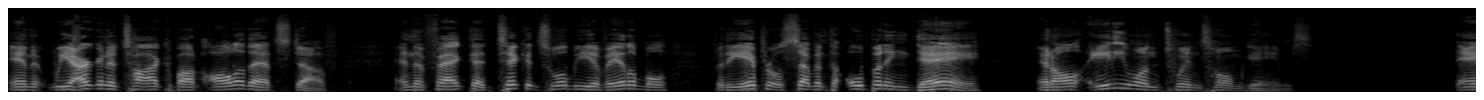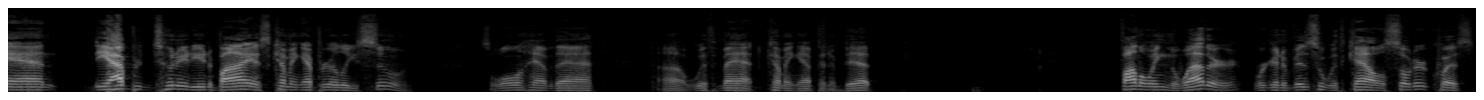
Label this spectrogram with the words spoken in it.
And we are going to talk about all of that stuff and the fact that tickets will be available for the April 7th opening day at all 81 Twins home games. And the opportunity to buy is coming up really soon. So we'll have that uh, with Matt coming up in a bit. Following the weather, we're going to visit with Cal Soderquist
